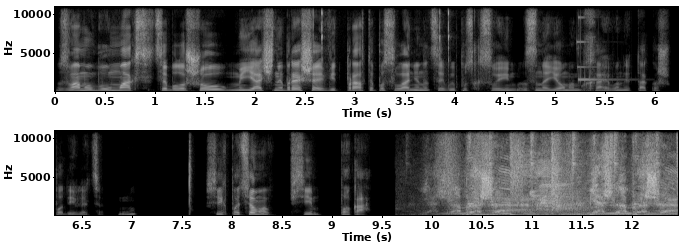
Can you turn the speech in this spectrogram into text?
з вами був Макс. Це було шоу М'яч не бреше. Відправте посилання на цей випуск своїм знайомим, хай вони також подивляться. Ну, всіх по цьому, всім пока. М'яч не бреше, м'яч не бреше,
